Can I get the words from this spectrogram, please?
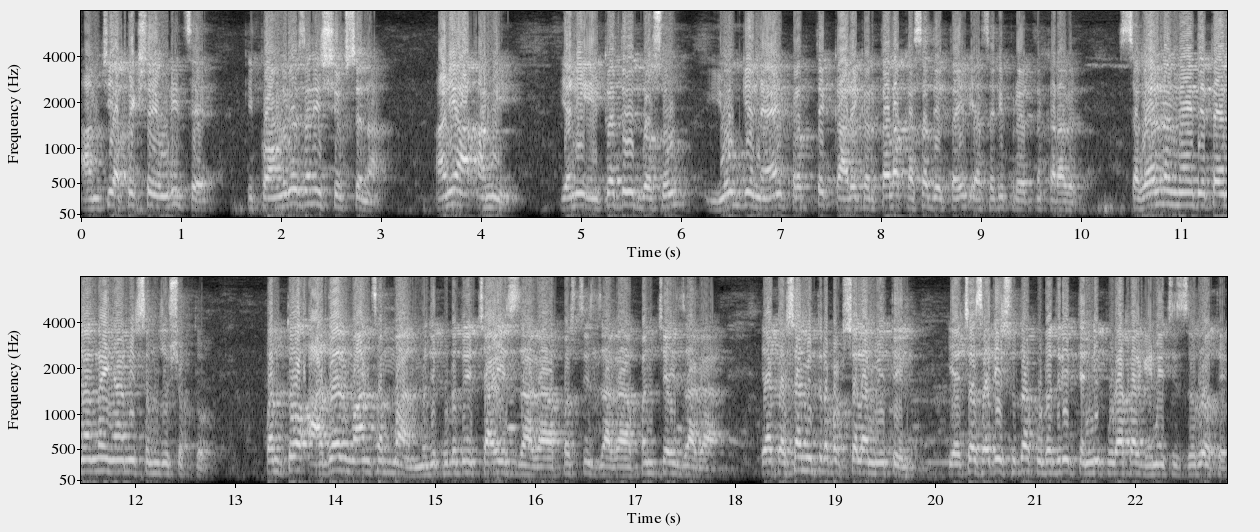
आमची अपेक्षा एवढीच आहे की काँग्रेस आणि शिवसेना आणि आम्ही यांनी एकत्रित बसून योग्य न्याय प्रत्येक कार्यकर्त्याला कसा देता येईल यासाठी प्रयत्न करावेत. सगळ्यांना न्याय देता येणार नाही हे आम्ही समजू शकतो. पण तो आदर मान सन्मान म्हणजे कुठेतरी चाळीस जागा पस्तीस जागा पंचेचाळीस जागा या कशा मित्र पक्षाला मिळतील याच्यासाठी सुद्धा कुठेतरी त्यांनी पुढाकार घेण्याची जरूरत आहे.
